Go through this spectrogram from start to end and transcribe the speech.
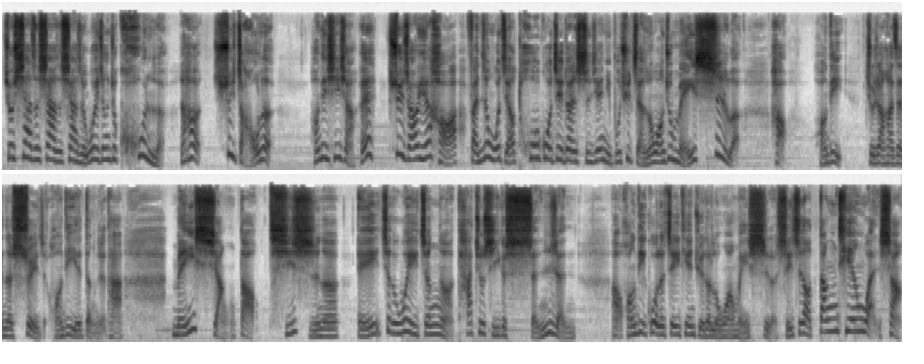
就下着下着下着，魏征就困了，然后睡着了。皇帝心想：“哎，睡着也好啊，反正我只要拖过这段时间，你不去斩龙王就没事了。”好，皇帝。就让他在那睡着，皇帝也等着他。没想到，其实呢，诶，这个魏征啊，他就是一个神人啊。皇帝过了这一天，觉得龙王没事了。谁知道当天晚上，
